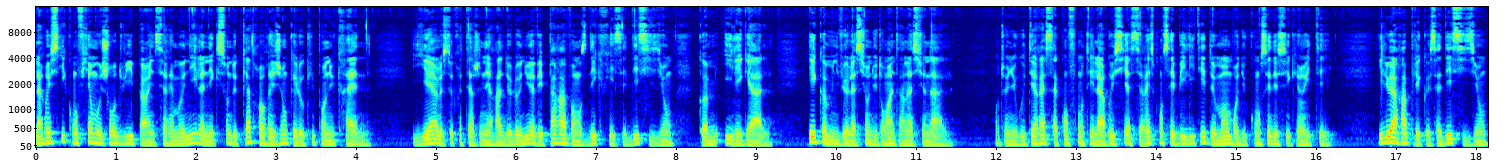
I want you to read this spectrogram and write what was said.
La Russie confirme aujourd'hui par une cérémonie l'annexion de quatre régions qu'elle occupe en Ukraine. Hier, le secrétaire général de l'ONU avait par avance décrit cette décision comme illégale et comme une violation du droit international. Antonio Guterres a confronté la Russie à ses responsabilités de membre du Conseil de sécurité. Il lui a rappelé que sa décision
